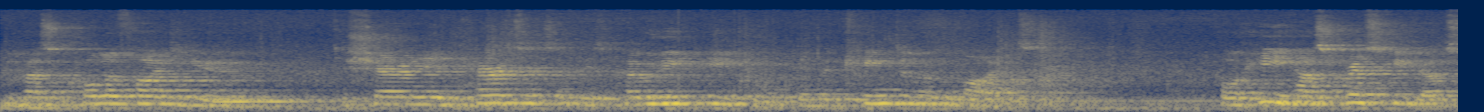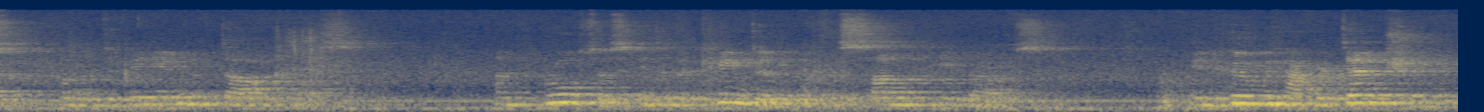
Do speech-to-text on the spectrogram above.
who has qualified you to share in the inheritance of His holy people in the kingdom of light. For he has rescued us from the dominion of darkness and brought us into the kingdom of the Son he loves, in whom we have redemption,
